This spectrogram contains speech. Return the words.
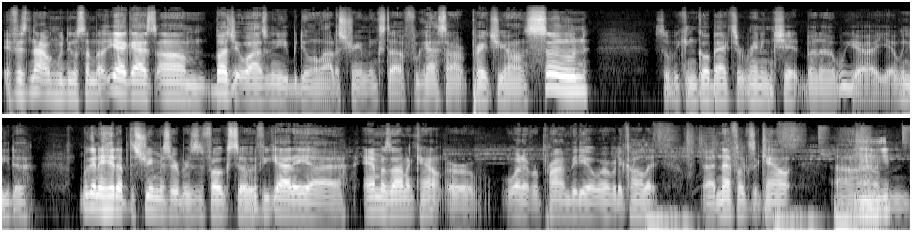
If it's not, we're gonna be doing something else. Yeah, guys. Um, budget wise, we need to be doing a lot of streaming stuff. We gotta start Patreon soon, so we can go back to renting shit. But uh, we uh, yeah, we need to. We're gonna hit up the streaming services, folks. So if you got a uh, Amazon account or whatever Prime Video, whatever they call it, uh, Netflix account. Um,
